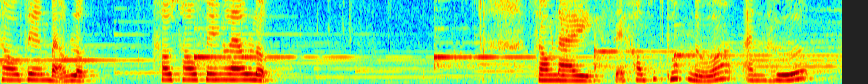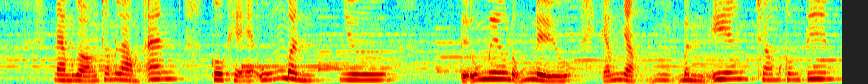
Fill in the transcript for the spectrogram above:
sau phen bạo lực, sau sau phen lao lực. Sau này sẽ không hút thuốc nữa, anh hứa. Nằm gọn trong lòng anh, cô khẽ uống mình như tiểu miêu nũng nịu, cảm nhận bình yên trong con tim.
